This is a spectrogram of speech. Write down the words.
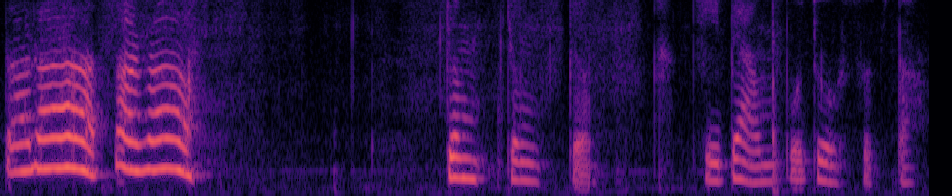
따라 따라. 점점점. 집에 아무도 없었다.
